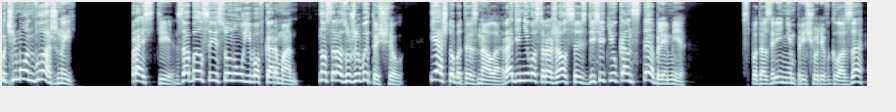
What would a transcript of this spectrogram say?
«Почему он влажный?» «Прости, забылся и сунул его в карман, но сразу же вытащил. Я, чтобы ты знала, ради него сражался с десятью констеблями». С подозрением прищурив глаза,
